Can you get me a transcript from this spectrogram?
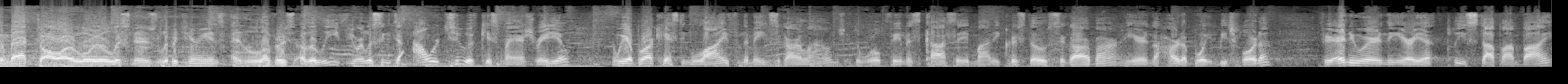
Welcome back to all our loyal listeners, libertarians, and lovers of the leaf. You are listening to Hour 2 of Kiss My Ash Radio, and we are broadcasting live from the main cigar lounge at the world famous Casa Monte Cristo Cigar Bar here in the heart of Boynton Beach, Florida. If you're anywhere in the area, please stop on by.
